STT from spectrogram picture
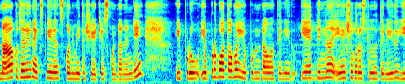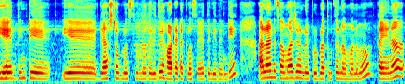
నాకు జరిగిన ఎక్స్పీరియన్స్ కొన్ని మీతో షేర్ చేసుకుంటానండి. ఇప్పుడు ఎప్పుడు పోతామో ఎప్పుడు ఉంటామో తెలియదు. ఏది తిన్నా ఏ షుగర్ వస్తుందో తెలియదు. ఏది తింటే ఏ గ్యాస్ ట్రబుల్ వస్తుందో తెలియదు. హార్ట్ అటాక్లు వస్తాయో తెలియదండి. అలాంటి సమాజంలో ఇప్పుడు బ్రతుకుతున్నాం మనము. కైనా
